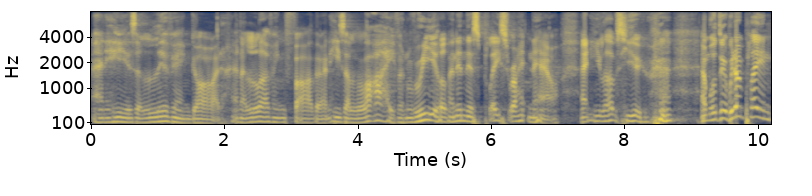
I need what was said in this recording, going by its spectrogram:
And He is a living God and a loving Father, and He's alive and real and in this place right now. And He loves you. and we'll do. We don't play in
